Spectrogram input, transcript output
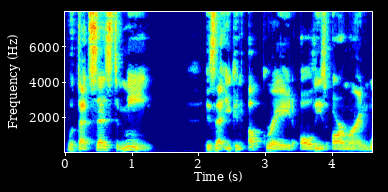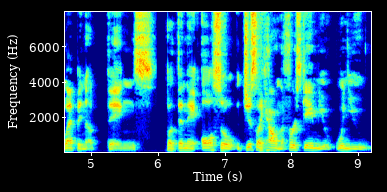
what that says to me is that you can upgrade all these armor and weapon up things, but then they also, just like how in the first game, you when you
